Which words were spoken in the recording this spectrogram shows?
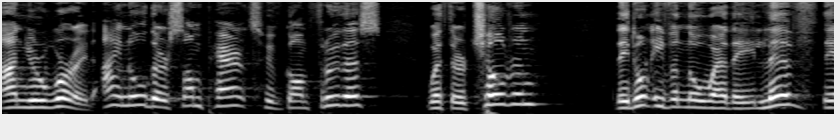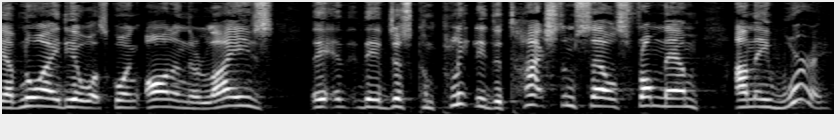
and you're worried. I know there are some parents who've gone through this with their children. They don't even know where they live, they have no idea what's going on in their lives. They, they've just completely detached themselves from them and they worry.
